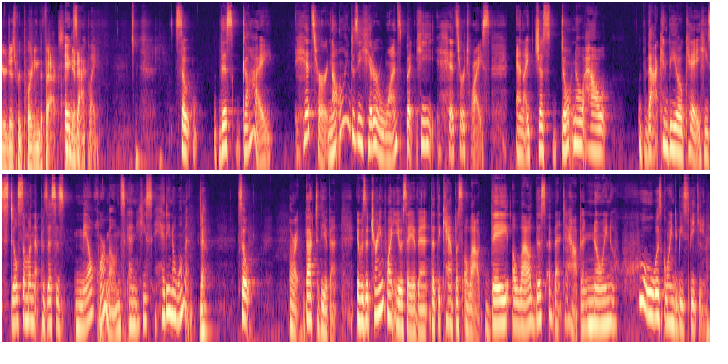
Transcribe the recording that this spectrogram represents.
You're just reporting the facts. Exactly. So this guy hits her. Not only does he hit her once, but he hits her twice. And I just don't know how that can be okay. He's still someone that possesses male hormones and he's hitting a woman. Yeah. So, all right, back to the event. It was a Turning Point USA event that the campus allowed. They allowed this event to happen knowing who was going to be speaking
